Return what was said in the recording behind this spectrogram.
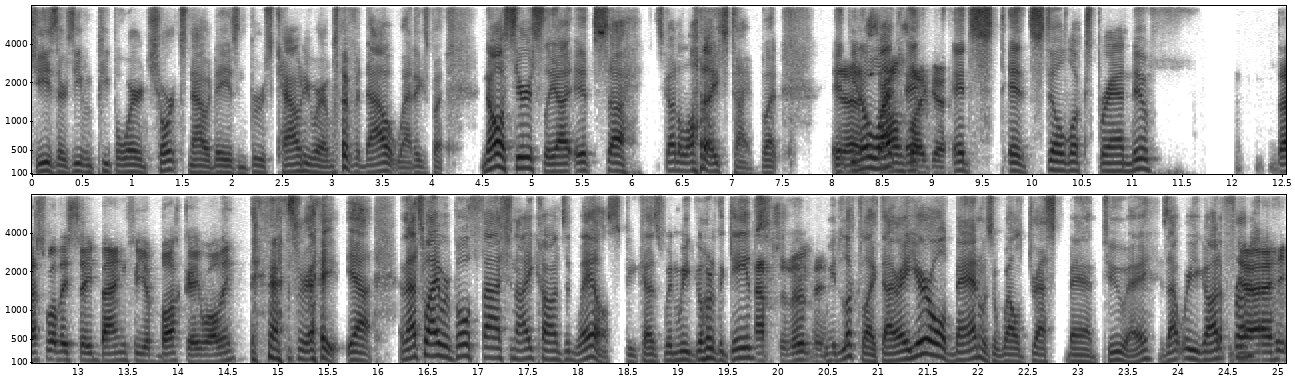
geez, there's even people wearing shorts nowadays in Bruce County where I'm living now at weddings. But no, seriously, uh, it's uh, it's got a lot of ice time, but it, Yeah, you know what? It- like it. it's it still looks brand new. That's what they say bang for your buck, eh, Wally? that's right. Yeah. And that's why we're both fashion icons in Wales, because when we'd go to the games, Absolutely. we'd look like that, right? Your old man was a well-dressed man too, eh? Is that where you got it from? Yeah, he,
